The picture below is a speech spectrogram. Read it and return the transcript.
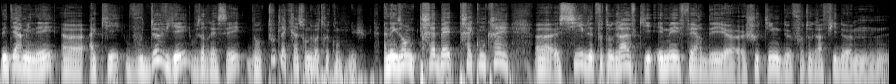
déterminé euh, à qui vous deviez vous adresser dans toute la création de votre contenu. Un exemple très bête, très concret, euh, si vous êtes photographe qui aimait faire des euh, shootings de photographie de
